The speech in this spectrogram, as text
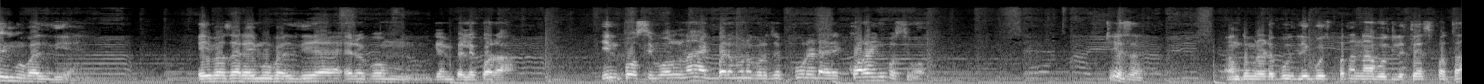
এই মোবাইল দিয়ে। এই বাজারে এই মোবাইল দিয়ে এরকম গেম প্লে করা। ইম্পসিবল না, একবারে মনে করো যে পুরো ডাইরেক্ট করা ইম্পসিবল ঠিক আছে? তোমরা এটা বুঝলি বুঝ পাতা না বুঝলি তেজ পাতা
